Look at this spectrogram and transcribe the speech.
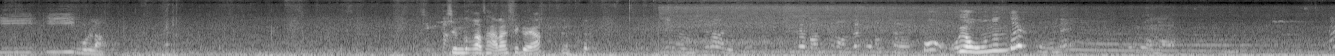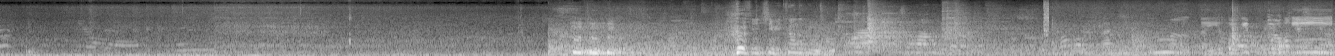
이 이 몰라. 중국어 잘하시고요. 지금 싫어하겠지? 근데 만지면 안될것 같아. 어, 야 오는데? 오네? 진심 이태원 느낌 참. 여기 여기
